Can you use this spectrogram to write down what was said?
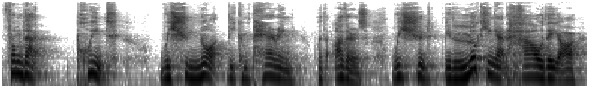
From that point, we should not be comparing with others. We should be looking at how they are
